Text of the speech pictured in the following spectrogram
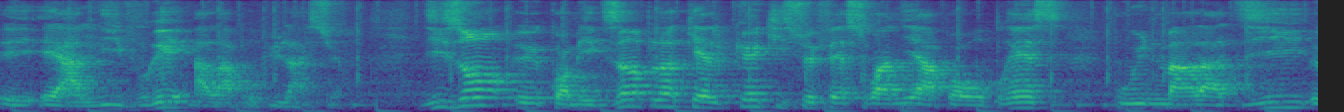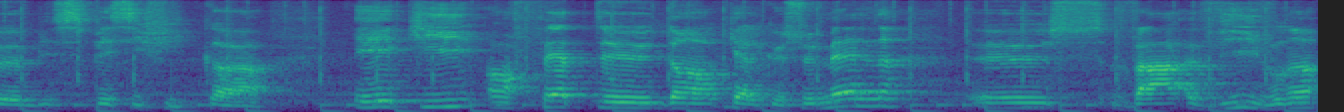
et à livrer à la population. Disons euh, comme exemple, quelqu'un qui se fait soigner à Port-au-Prince pour une maladie euh, spécifique euh, et qui en fait dans quelques semaines va vivre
